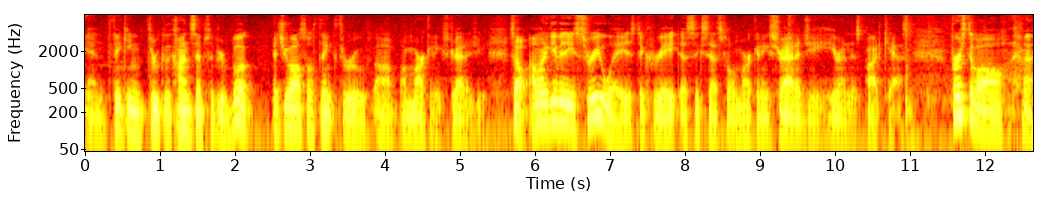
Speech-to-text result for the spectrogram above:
and thinking through the concepts of your book that you also think through um, a marketing strategy. So, I want to give you these three ways to create a successful marketing strategy here in this podcast. First of all,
